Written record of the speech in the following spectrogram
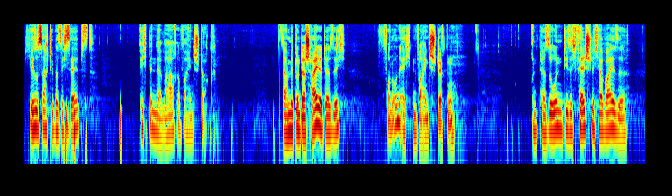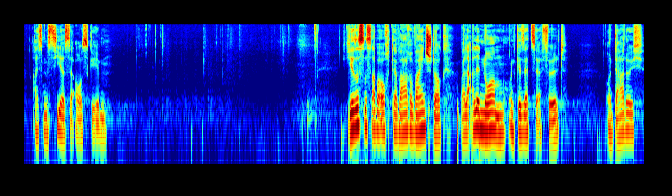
Jesus sagt über sich selbst, ich bin der wahre Weinstock. Damit unterscheidet er sich von unechten Weinstöcken und Personen, die sich fälschlicherweise als Messias ausgeben. Jesus ist aber auch der wahre Weinstock, weil er alle Normen und Gesetze erfüllt und dadurch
